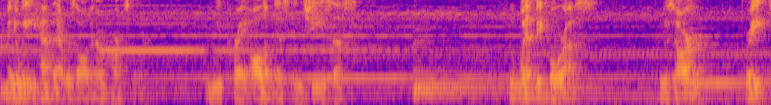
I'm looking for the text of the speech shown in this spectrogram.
May we have that resolve in our hearts, Lord. And we pray all of this in Jesus, who went before us, who is our great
